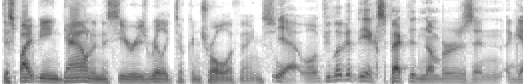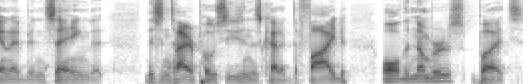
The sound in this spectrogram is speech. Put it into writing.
despite being down in the series, really took control of things. Yeah, well, if you look at the expected numbers, and again, I've been saying that this entire postseason has kind of defied all the numbers, but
